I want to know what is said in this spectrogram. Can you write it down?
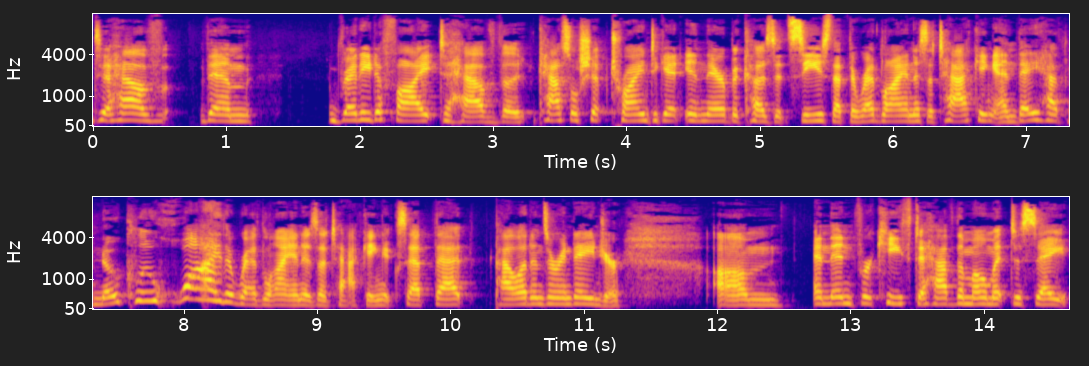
to have them ready to fight, to have the castle ship trying to get in there because it sees that the Red Lion is attacking, and they have no clue why the Red Lion is attacking, except that paladins are in danger. Um, and then for Keith to have the moment to say,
